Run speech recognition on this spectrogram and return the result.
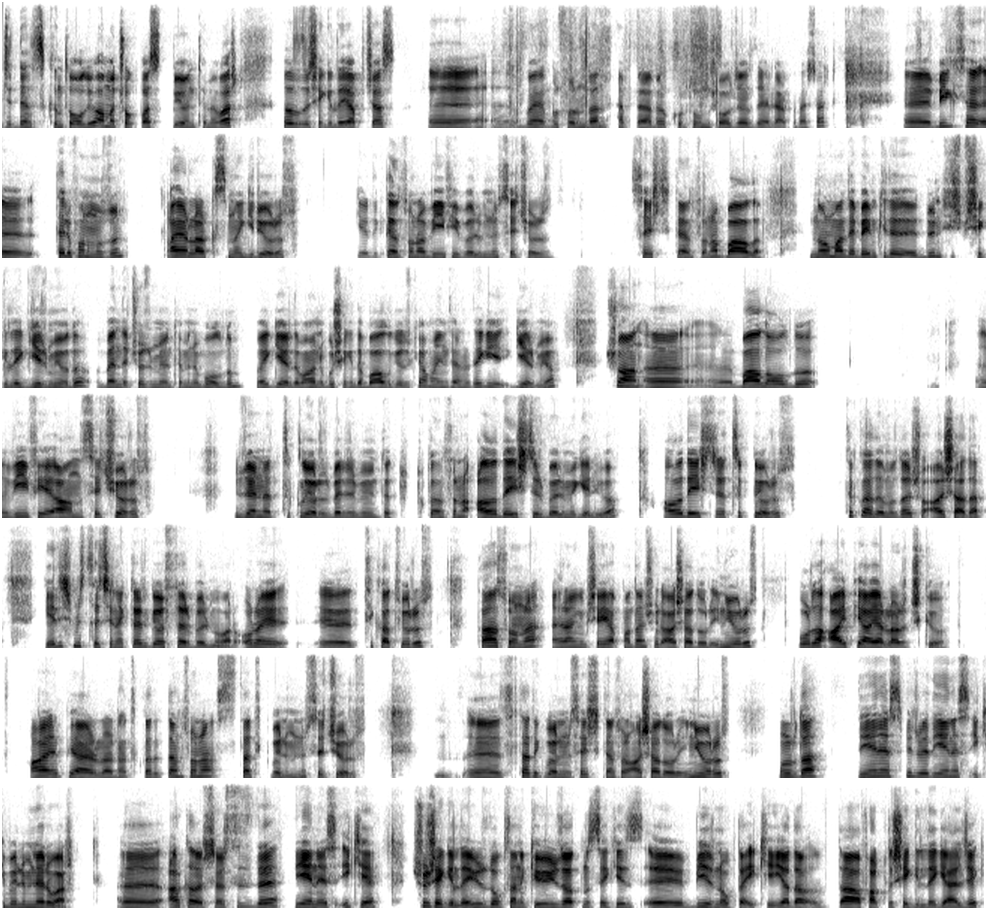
Cidden sıkıntı oluyor ama çok basit bir yöntemi var. Hızlı şekilde yapacağız. Ee, ve bu sorundan hep beraber kurtulmuş olacağız değerli arkadaşlar. Ee, bilgisayar e, telefonumuzun ayarlar kısmına giriyoruz. Girdikten sonra Wi-Fi bölümünü seçiyoruz. Seçtikten sonra bağlı. Normalde benimki de dün hiçbir şekilde girmiyordu. Ben de çözüm yöntemini buldum ve girdim. Hani bu şekilde bağlı gözüküyor ama internete gi- girmiyor. Şu an e, e, bağlı olduğu e, Wi-Fi ağını seçiyoruz. Üzerine tıklıyoruz. Belirli bir müddet tuttuktan sonra ağı değiştir bölümü geliyor. Ağı değiştire tıklıyoruz. Tıkladığımızda şu aşağıda gelişmiş seçenekleri göster bölümü var. Oraya e, tik atıyoruz. Daha sonra herhangi bir şey yapmadan şöyle aşağı doğru iniyoruz. Burada IP ayarları çıkıyor. IP ayarlarına tıkladıktan sonra statik bölümünü seçiyoruz. E, statik bölümünü seçtikten sonra aşağı doğru iniyoruz. Burada DNS1 ve DNS2 bölümleri var. Ee, arkadaşlar sizde DNS 2 şu şekilde 192, 168, e, 1.2 ya da daha farklı şekilde gelecek.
